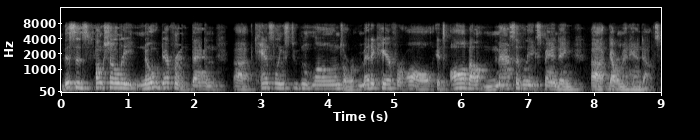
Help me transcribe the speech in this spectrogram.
This is functionally no different than uh, canceling student loans or Medicare for all. It's all about massively expanding uh, government handouts.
